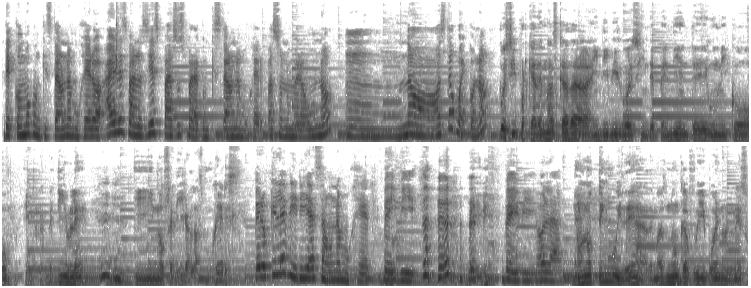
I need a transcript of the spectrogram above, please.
de cómo conquistar una mujer o ahí les van los 10 pasos para conquistar una mujer. Paso número uno, mm, no, está hueco, ¿no? Pues sí, porque además cada individuo es independiente, único, irrepetible y no se diga las mujeres. Pero ¿qué le dirías a una mujer, baby? Baby. baby, hola. No, no tengo idea. Además, nunca fui bueno en eso.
